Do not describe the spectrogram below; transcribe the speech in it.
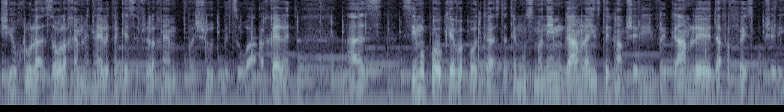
שיוכלו לעזור לכם לנהל את הכסף שלכם פשוט בצורה אחרת. אז שימו פה עוקב בפודקאסט, אתם מוזמנים גם לאינסטגרם שלי וגם לדף הפייסבוק שלי,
